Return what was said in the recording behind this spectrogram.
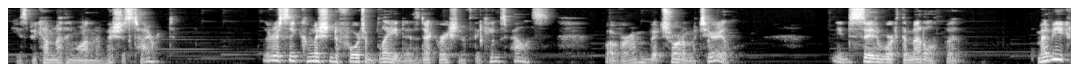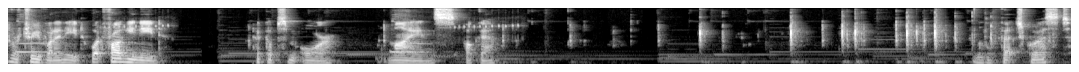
He has become nothing more than a vicious tyrant. I was recently commissioned to forge a blade as a decoration for the king's palace. However, I'm a bit short on material. Need to stay to work the metal, but maybe you can retrieve what I need. What frog you need? Pick up some ore. Mines. Okay. Little fetch quest.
